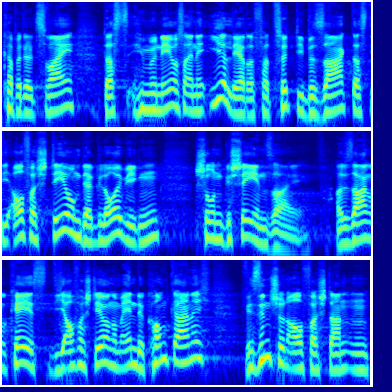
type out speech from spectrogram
Kapitel 2, dass Hymenäus eine Irrlehre vertritt, die besagt, dass die Auferstehung der Gläubigen schon geschehen sei. Also sie sagen, okay, die Auferstehung am Ende kommt gar nicht, wir sind schon auferstanden.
